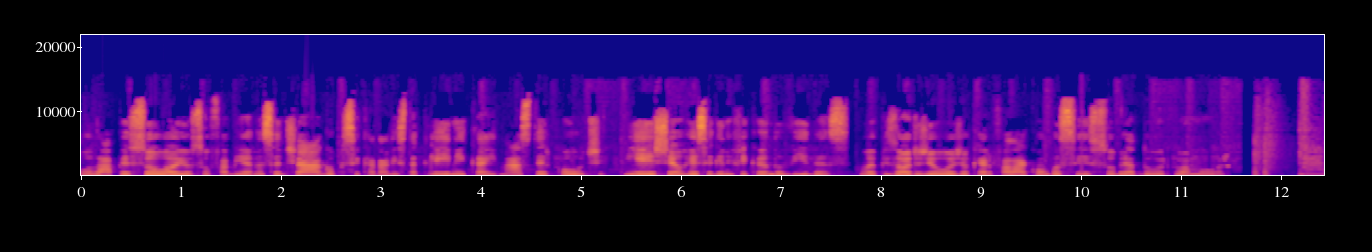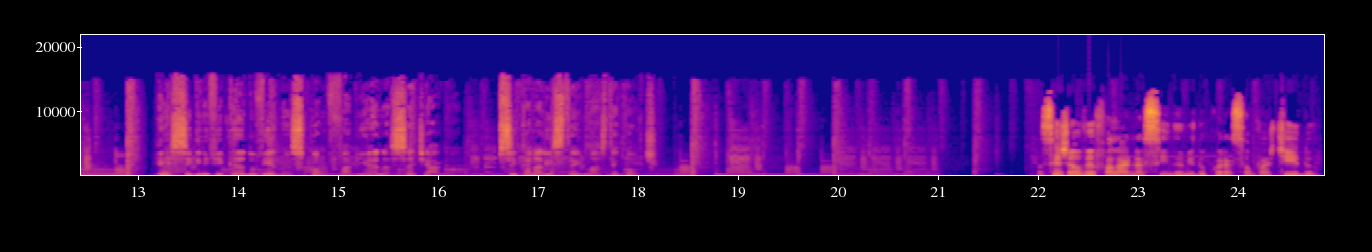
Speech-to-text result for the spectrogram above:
Olá, pessoa. Eu sou Fabiana Santiago, psicanalista clínica e master coach, e este é o Ressignificando Vidas. No episódio de hoje eu quero falar com você sobre a dor do amor. Ressignificando Vidas com Fabiana Santiago, psicanalista e master coach. Você já ouviu falar na síndrome do coração partido,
